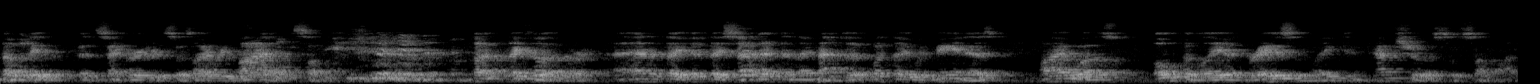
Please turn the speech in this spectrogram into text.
Nobody at St. Gertrude says, I reviled someone. but they could, or, and if they, if they said it and they meant it, what they would mean is, I was openly and brazenly contemptuous of someone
